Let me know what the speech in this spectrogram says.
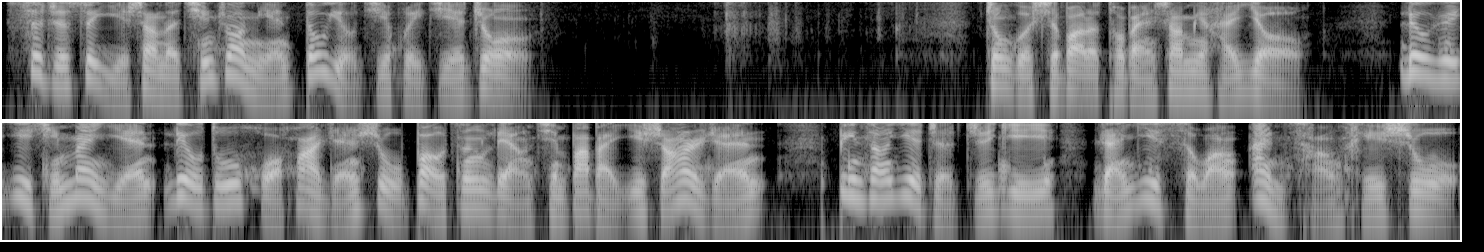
四十岁以上的青壮年都有机会接种。中国时报的头版上面还有。六月疫情蔓延，六都火化人数暴增两千八百一十二人。殡葬业者质疑染疫死亡暗藏黑数。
